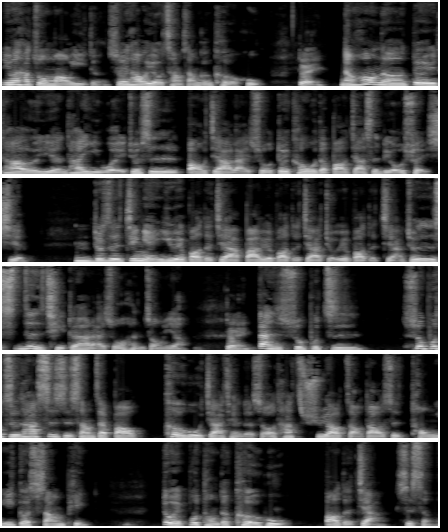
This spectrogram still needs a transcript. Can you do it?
因为他做贸易的，所以他会有厂商跟客户。对，然后呢，对于他而言，他以为就是报价来说，对客户的报价是流水线，嗯，就是今年一月报的价，八月报的价，九月报的价，就是日期对他来说很重要。对，但殊不知，殊不知他事实上在报。客户价钱的时候，他需要找到是同一个商品对不同的客户报的价是什么？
